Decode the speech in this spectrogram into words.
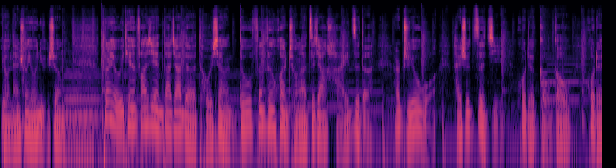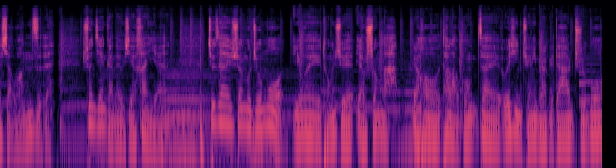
有男生有女生。突然有一天发现，大家的头像都纷纷换成了自家孩子的，而只有我还是自己或者狗狗或者小王子。瞬间感到有些汗颜。就在上个周末，一位同学要生了，然后她老公在微信群里边给大家直播，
